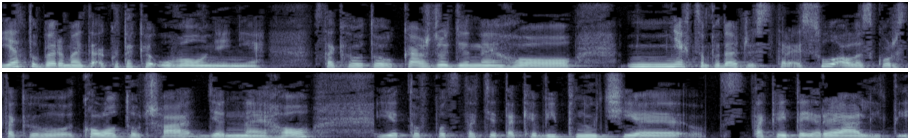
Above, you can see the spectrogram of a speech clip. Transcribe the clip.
ja to beriem aj ako také uvoľnenie z takého toho každodenného, nechcem povedať, že stresu, ale skôr z takého kolotoča denného. Je to v podstate také vypnutie z takej tej reality.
